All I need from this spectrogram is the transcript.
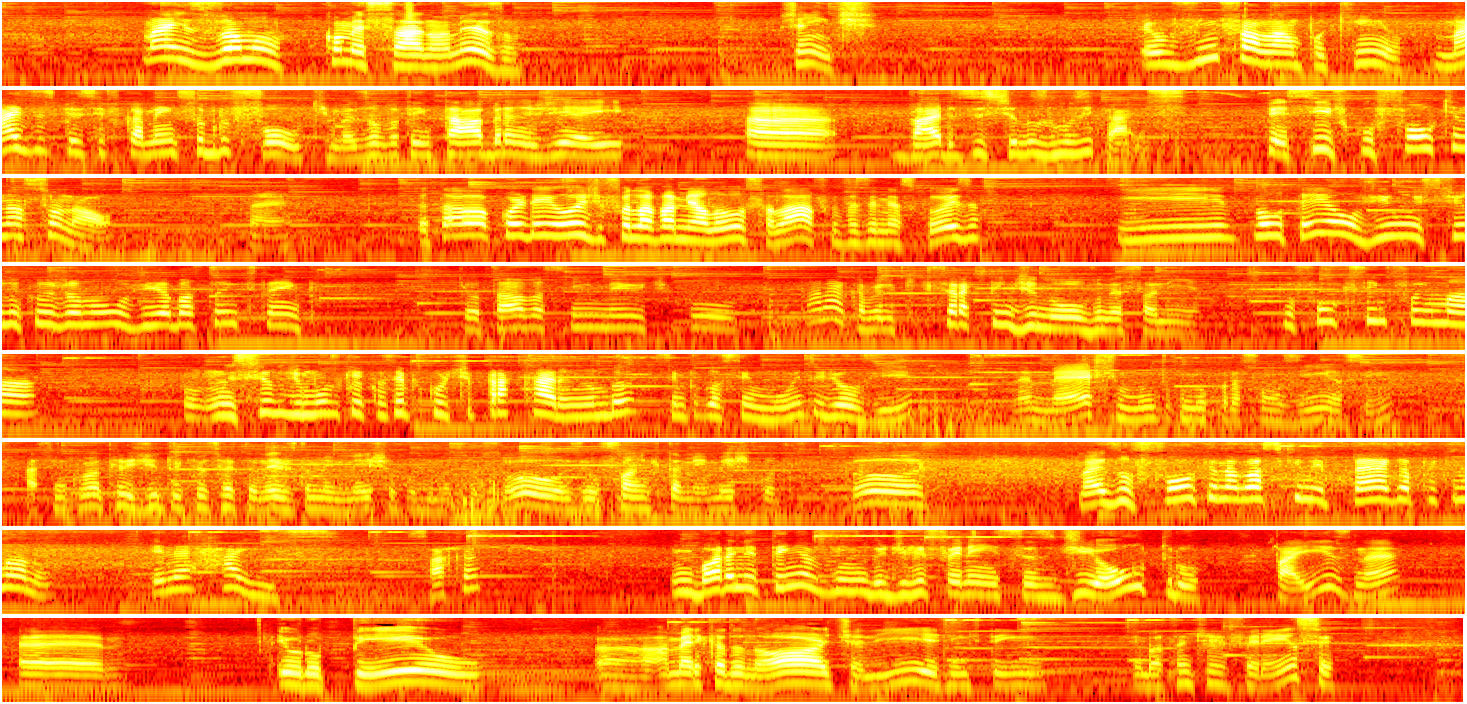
Mas vamos começar, não é mesmo? Gente, eu vim falar um pouquinho mais especificamente sobre o folk, mas eu vou tentar abranger aí uh, vários estilos musicais. Específico, o folk nacional. Né? Eu tava, acordei hoje, fui lavar minha louça lá, fui fazer minhas coisas e voltei a ouvir um estilo que eu já não ouvia há bastante tempo. Que eu tava assim meio tipo, caraca, velho, o que será que tem de novo nessa linha? Porque o folk sempre foi uma, um estilo de música que eu sempre curti pra caramba, sempre gostei muito de ouvir, né? Mexe muito com o meu coraçãozinho, assim. Assim como eu acredito que o sertanejo também mexe com algumas pessoas, e o funk também mexe com outras pessoas. Mas o folk é um negócio que me pega porque, mano, ele é raiz, saca? Embora ele tenha vindo de referências de outro país, né? É, europeu, América do Norte ali, a gente tem, tem bastante referência,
